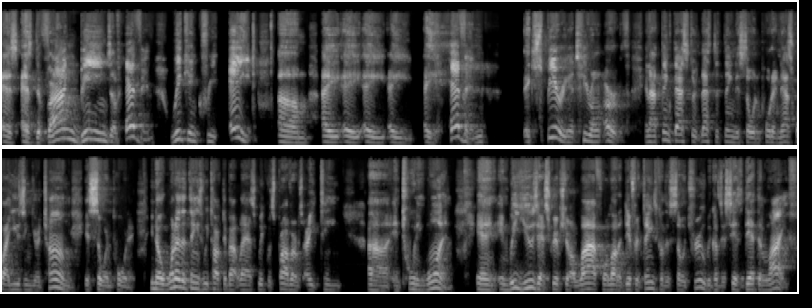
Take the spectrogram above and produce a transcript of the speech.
as as divine beings of heaven, we can create um, a, a a a a heaven experience here on earth. And i think that's the that's the thing that's so important. And that's why using your tongue is so important. You know one of the things we talked about last week was proverbs 18 uh, and 21 and and we use that scripture a lot for a lot of different things because it's so true because it says death and life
